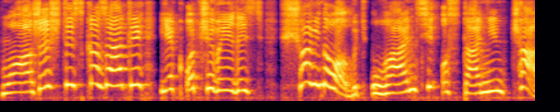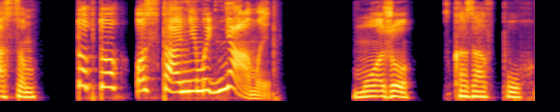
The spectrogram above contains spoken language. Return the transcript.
Можеш ти сказати, як очевидець, що він робить у ранці останнім часом, тобто останніми днями? Можу, сказав Пух.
